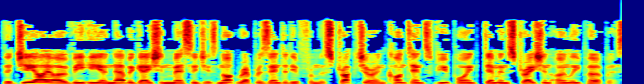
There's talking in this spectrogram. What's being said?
The GIOVEA navigation message is not representative from the structure and contents viewpoint demonstration only purpose.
